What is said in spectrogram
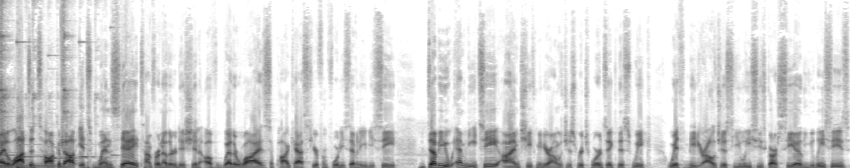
right, a lot to talk about. It's Wednesday, time for another edition of Weatherwise, a podcast here from 47 ABC WMDT. I'm Chief Meteorologist Rich Wirdzek this week with meteorologist Ulysses Garcia. Ulysses,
